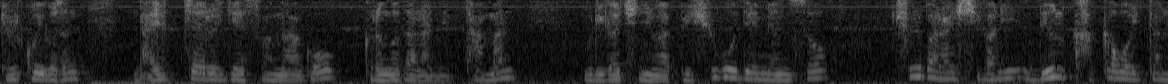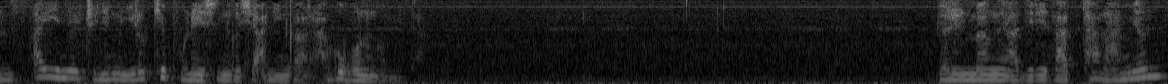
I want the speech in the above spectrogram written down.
결코 이것은 날짜를 계산하고 그런 것 아닙니다. 다만 우리가 주님 앞에 휴고되면서 출발할 시간이 늘 가까워 있다는 사인을 주님은 이렇게 보내신 것이 아닌가라고 보는 겁니다. 멸망의 아들이 나타나면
